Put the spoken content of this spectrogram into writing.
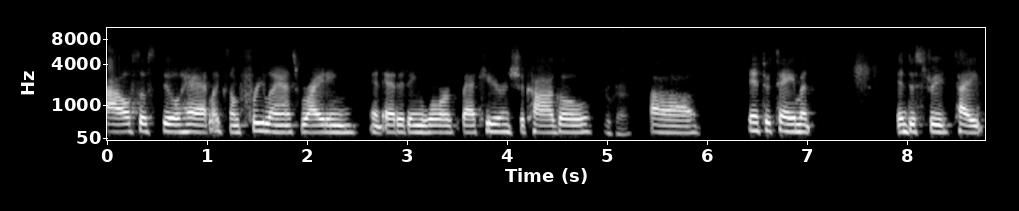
I also still had like some freelance writing and editing work back here in Chicago. Okay. Uh, entertainment industry type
